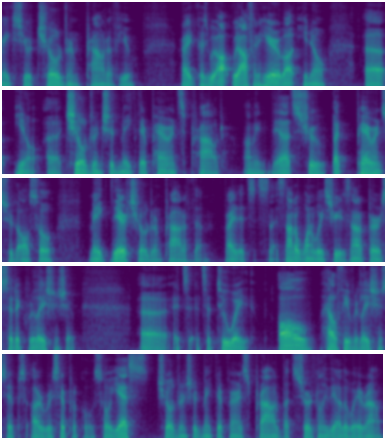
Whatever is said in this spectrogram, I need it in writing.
makes your children proud of you right because we, we often hear about you know uh, you know, uh, children should make their parents proud. I mean, yeah, that's true, but parents should also make their children proud of them, right? It's it's, it's not a one way street. It's not a parasitic relationship. Uh, it's it's a two way. All healthy relationships are reciprocal. So yes, children should make their parents proud, but certainly the other way around.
